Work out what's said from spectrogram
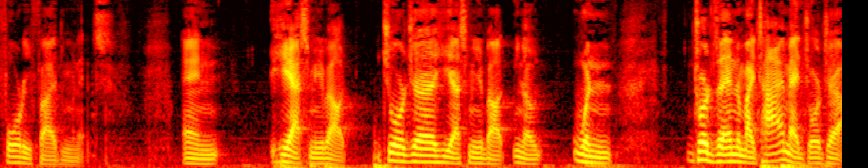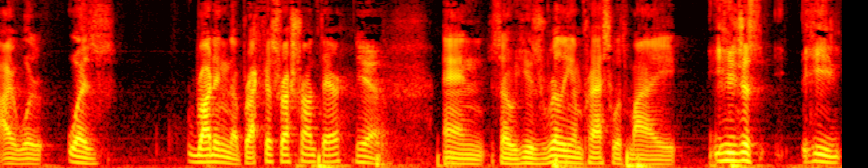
45 minutes and he asked me about georgia he asked me about you know when towards the end of my time at georgia i wa- was running the breakfast restaurant there Yeah. and so he was really impressed with my he just he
